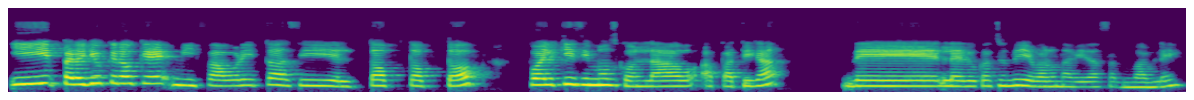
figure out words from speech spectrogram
y, pero yo creo que mi favorito, así el top, top, top, fue el que hicimos con Lau Apátiga, de la educación de llevar una vida saludable.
